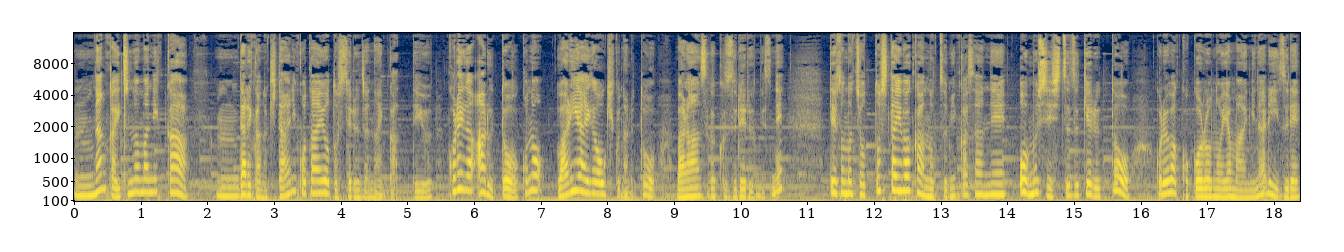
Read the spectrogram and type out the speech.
なんかいつの間にか誰かの期待に応えようとしてるんじゃないかっていうこれがあるとこの割合が大きくなるとバランスが崩れるんですね。でそのちょっとした違和感の積み重ねを無視し続けるとこれは心の病になりいずれ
